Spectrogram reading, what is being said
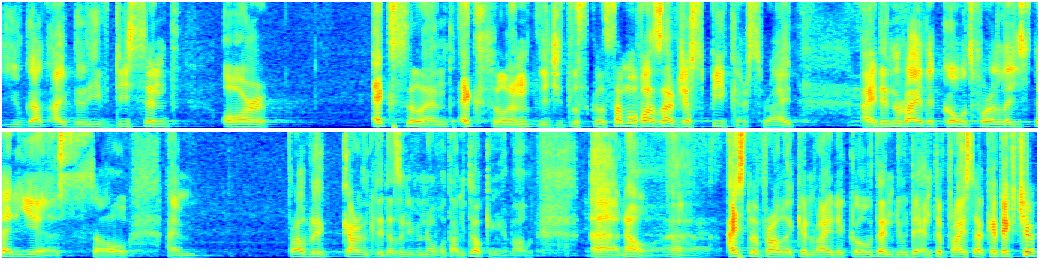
you've got, I believe, decent or excellent, excellent digital skills. Some of us are just speakers, right? I didn't write a code for at least 10 years, so I'm probably currently doesn't even know what I'm talking about. Uh, no, uh, I still probably can write a code and do the enterprise architecture,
